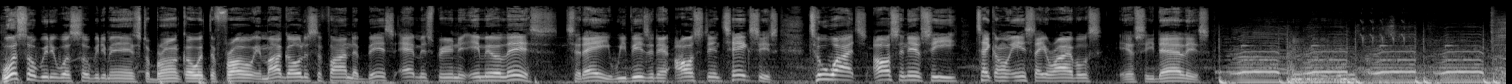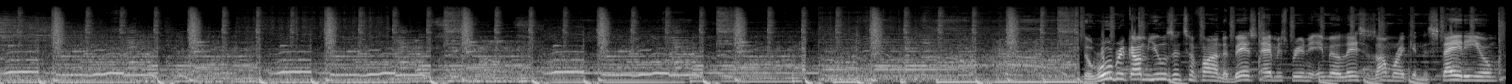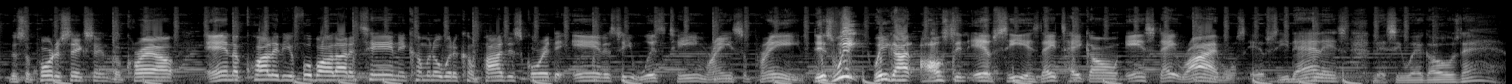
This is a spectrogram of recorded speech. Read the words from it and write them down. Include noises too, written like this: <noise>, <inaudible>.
What's up with it? What's up with it, man? It's the Bronco with the Fro, and my goal is to find the best atmosphere in the MLS. Today, we visiting Austin, Texas, to watch Austin FC take on in-state rivals FC Dallas. The rubric I'm using to find the best atmosphere in the MLS is I'm ranking the stadium, the supporter section, the crowd, and the quality of football out of 10 and coming up with a composite score at the end to see which team reigns supreme. This week, we got Austin FC as they take on in-state rivals, FC Dallas. Let's see where it goes down.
